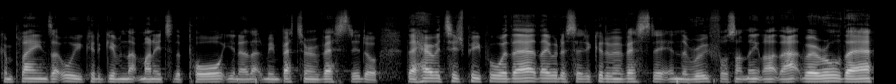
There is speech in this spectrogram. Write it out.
complains that oh, you could have given that money to the poor. You know, that'd been better invested. Or the heritage people were there; they would have said you could have invested it in the roof or something like that. We are all there,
